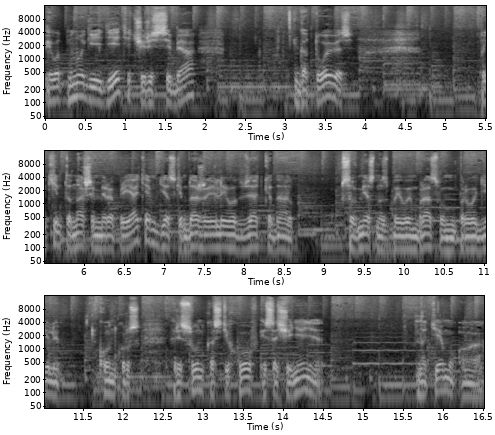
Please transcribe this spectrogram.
И вот многие дети через себя, готовясь к каким-то нашим мероприятиям детским, даже или вот взять, когда совместно с боевым братством мы проводили конкурс рисунка, стихов и сочинения на тему о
